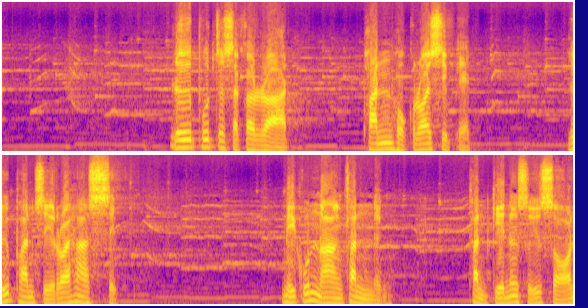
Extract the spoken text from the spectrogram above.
907 หรือพุทธศักราช 1611 หรือ 1450 มีคุณนางท่านหนึ่ง ท่านเขียนหนังสือสอน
